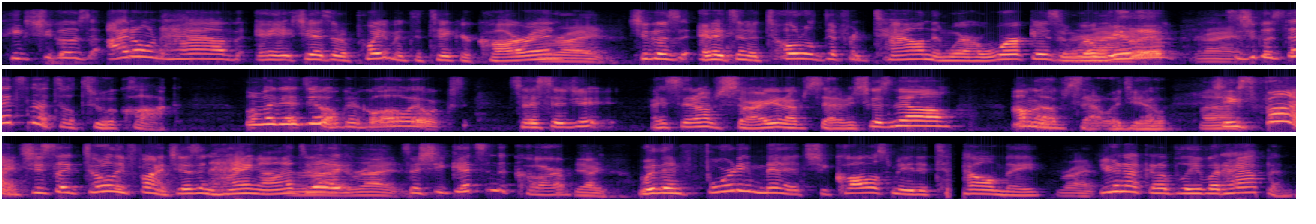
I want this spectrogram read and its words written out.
He, she goes, I don't have a, she has an appointment to take her car in. right. She goes, and it's in a total different town than where her work is and where we live. right. So she goes, that's not till two o'clock. What am I going to do? I'm going to go all the way to work. So I said, you, I said, I'm sorry, you're not upset with me. She goes, no, I'm not upset with you. Uh. She's fine. She's like totally fine. She doesn't hang on to Right, it. right. So she gets in the car. Yeah. Within 40 minutes, she calls me to tell me, Right. you're not going to believe what happened.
